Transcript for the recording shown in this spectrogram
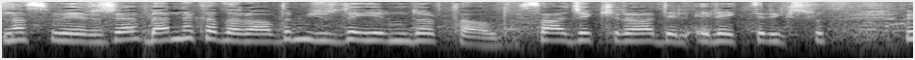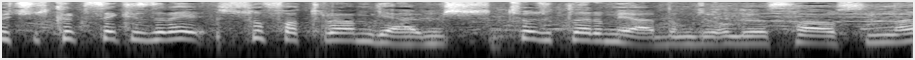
Nasıl vereceğim? Ben ne kadar aldım? %24 aldım. Sadece kira değil, elektrik, su. 348 lira su faturam gelmiş. Çocuklarım yardımcı oluyor sağ olsunlar.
